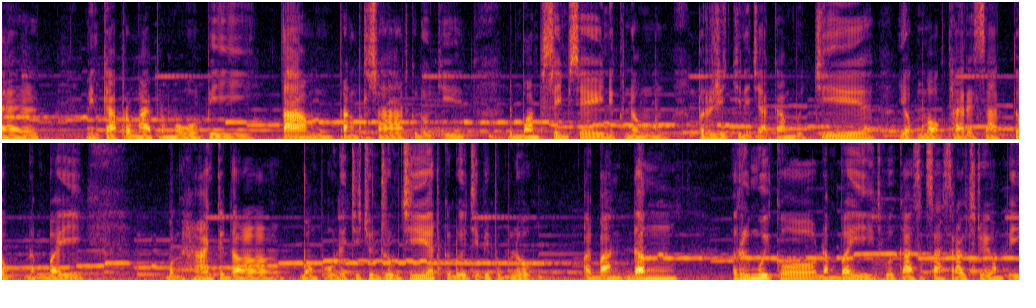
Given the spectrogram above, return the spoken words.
ដែលមានការប្រម៉ែប្រមូលពី តាមប្រាំងប្រាសាទក៏ដូចជាតំបន់ផ្សេងផ្សេងនៅក្នុងព្រះរាជាណាចក្រកម្ពុជា យកមកថែរក្សាទុកដើម្បីបង្ហាញទៅដល់បងប្អូនដែលជាជនរួមជាតិក៏ដូចជាពិភពលោកឲ្យបានដឹងឬមួយក៏ដើម្បីធ្វើការសិក្សាស្រាវជ្រាវអំពី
